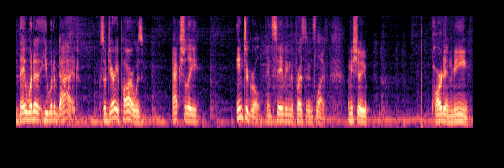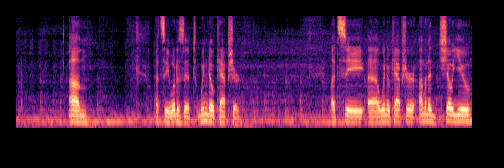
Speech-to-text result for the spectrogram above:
they would have he would have died. So Jerry Parr was actually integral in saving the president's life. Let me show you. Pardon me. Um, let's see, what is it? Window capture. Let's see, uh, window capture. I'm going to show you.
